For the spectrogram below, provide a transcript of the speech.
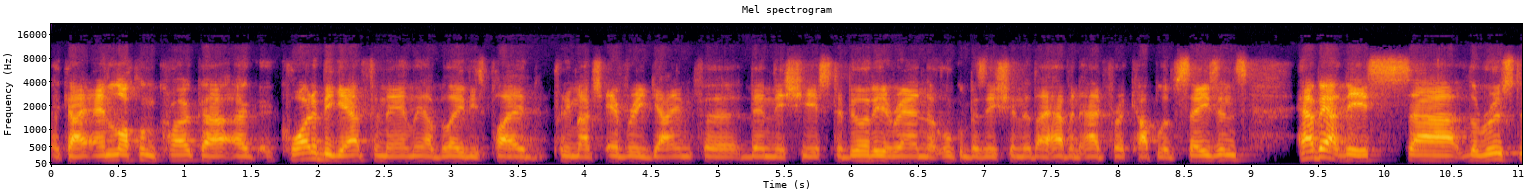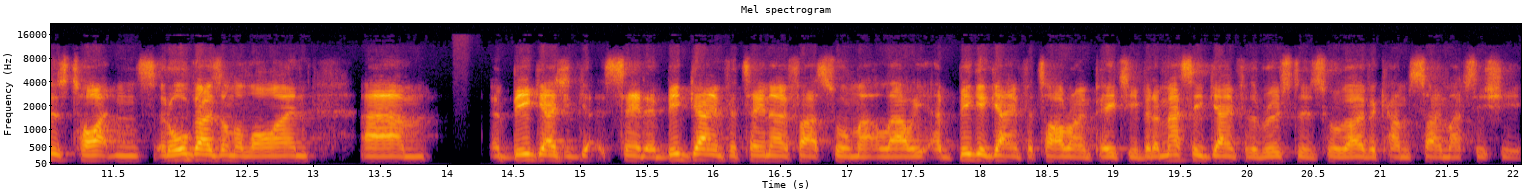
Okay, and Lachlan Croker, uh, quite a big out for Manly. I believe he's played pretty much every game for them this year. Stability around the hooker position that they haven't had for a couple of seasons. How about this? Uh, the Roosters, Titans, it all goes on the line. Um, a big, as you said, a big game for Tino Fa'asuamaleaui, a bigger game for Tyrone Peachey, but a massive game for the Roosters who have overcome so much this year.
